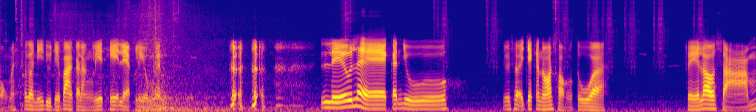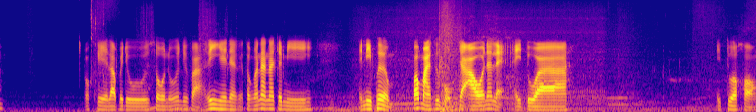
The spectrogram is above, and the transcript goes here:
องไหมเพราะตอนนี้ดูในบ้านกำลังเละเทะแหลกเหลวเหมือนกันเหลวแหลกกันอยู่เดี๋ยวเธอไอ้แจ็คกานอสสองตัวเฟรเราสามโอเคเราไปดูโซนนู้นกันดีกว่า นี่ไงเนี่ยตรงนั้นน่าจะมี ไอ้นี่เพิ่มเป้าหมายคือผมจะเอานั่นแหละ ไอ้ตัวไอ้ตัวของ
